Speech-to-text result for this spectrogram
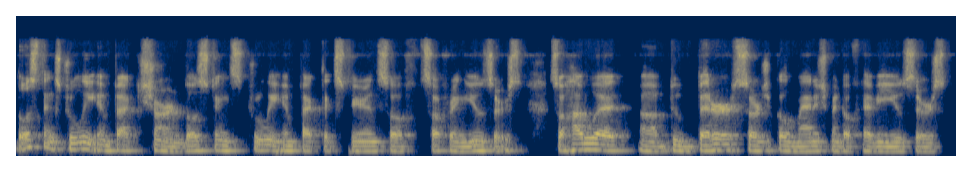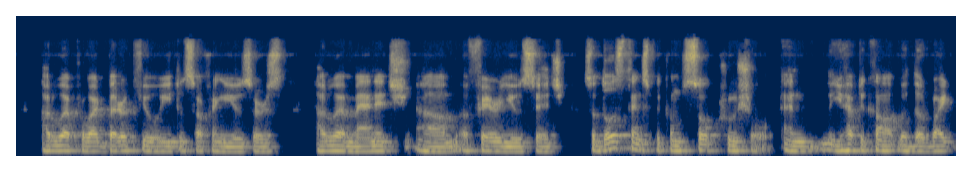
those things truly impact churn. Those things truly impact the experience of suffering users. So how do I uh, do better surgical management of heavy users? How do I provide better QoE to suffering users? How do I manage um, a fair usage? So those things become so crucial, and you have to come up with the right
